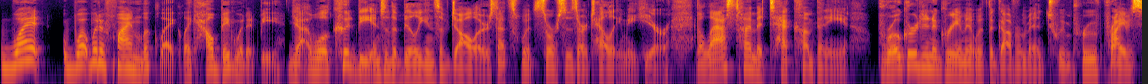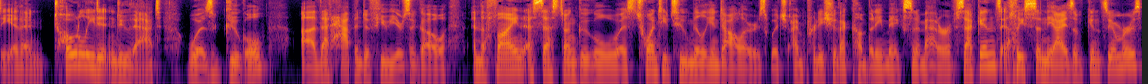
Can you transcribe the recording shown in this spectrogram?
What what would a fine look like? Like, how big would it be? Yeah, well, it could be into the billions of dollars. That's what sources are telling me here. The last time a tech company brokered an agreement with the government to improve privacy and then totally didn't do that was Google. Uh, that happened a few years ago. And the fine assessed on Google was $22 million, which I'm pretty sure that company makes in a matter of seconds, at least in the eyes of consumers.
